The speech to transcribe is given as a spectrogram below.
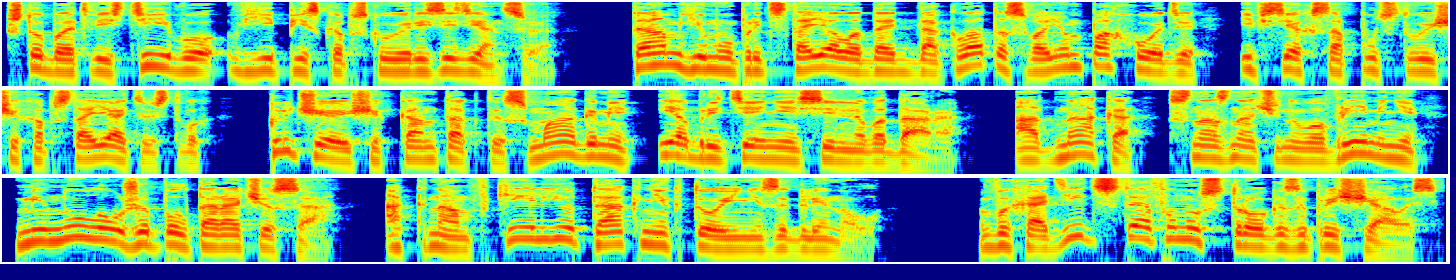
чтобы отвезти его в епископскую резиденцию. Там ему предстояло дать доклад о своем походе и всех сопутствующих обстоятельствах, включающих контакты с магами и обретение сильного дара. Однако с назначенного времени минуло уже полтора часа – а к нам в келью так никто и не заглянул. Выходить Стефану строго запрещалось.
